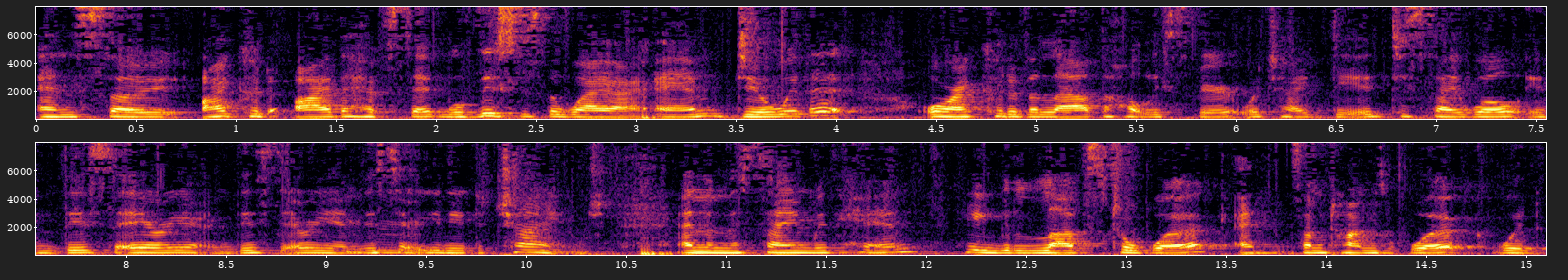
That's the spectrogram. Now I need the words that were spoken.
And so I could either have said, well, this is the way I am, deal with it, or I could have allowed the Holy Spirit, which I did, to say, well, in this area, in this area, in this mm-hmm. area, you need to change. And then the same with him. He loves to work, and sometimes work would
